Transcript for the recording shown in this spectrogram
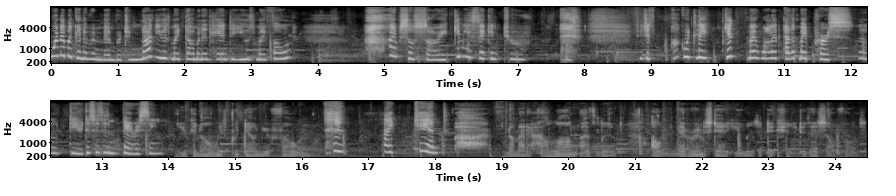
When am I going to remember to not use my dominant hand to use my phone? I'm so sorry. Give me a second to. to just awkwardly get my wallet out of my purse. Oh dear, this is embarrassing. You can always put down your phone. I can't. Ah, no matter how long I've lived, I'll never understand humans' addictions to their cell phones.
